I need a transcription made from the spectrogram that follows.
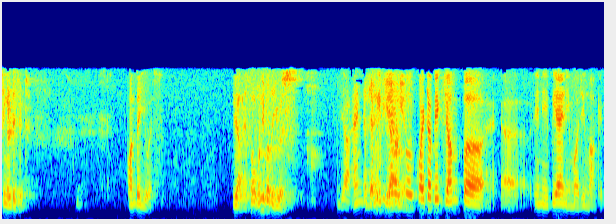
single digit. On the U.S.? Yeah, for, only for the U.S. Yeah, and API also quite a big jump uh, uh, in API and emerging market.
